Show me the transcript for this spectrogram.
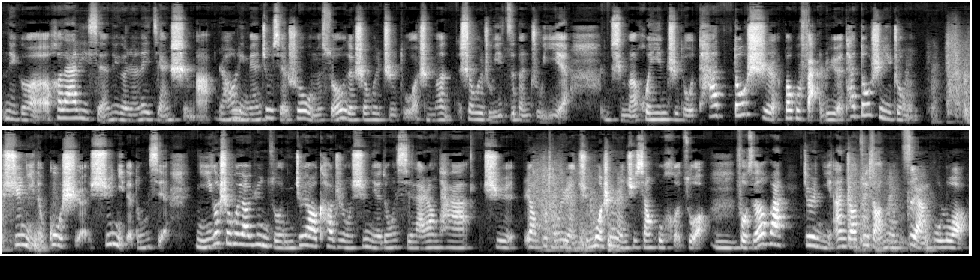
那个赫拉利写的那个人类简史嘛，然后里面就写说我们所有的社会制度，什么社会主义、资本主义。什么婚姻制度，它都是包括法律，它都是一种虚拟的故事，虚拟的东西。你一个社会要运作，你就要靠这种虚拟的东西来让它去让不同人去陌生人去相互合作。嗯，否则的话。就是你按照最早那种自然部落，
